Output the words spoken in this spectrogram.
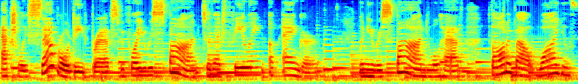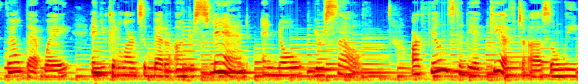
Actually, several deep breaths before you respond to that feeling of anger. When you respond, you will have thought about why you felt that way, and you can learn to better understand and know yourself. Our feelings can be a gift to us when we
